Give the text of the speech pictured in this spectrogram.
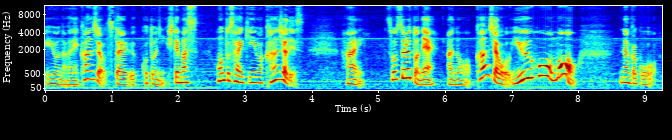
いうようなね感謝を伝えることにしてます。ほんと最近は感謝です。はい。そうするとねあの感謝を言う方もなんかこう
